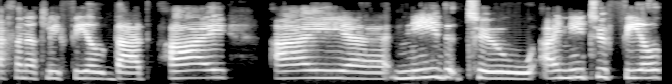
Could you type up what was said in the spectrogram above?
definitely feel that I I uh, need to I need to feel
